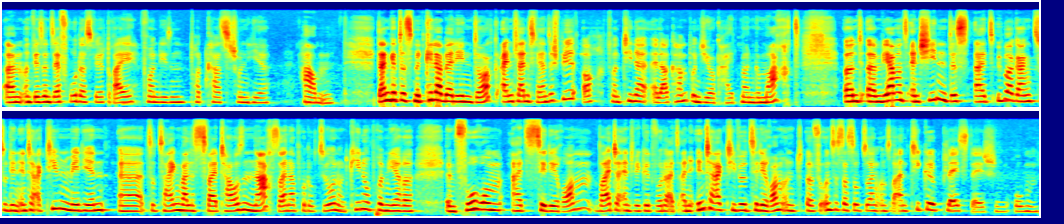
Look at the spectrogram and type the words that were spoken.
Ähm, und wir sind sehr froh, dass wir drei von diesen Podcasts schon hier haben. Dann gibt es mit Killer Berlin Dog ein kleines Fernsehspiel, auch von Tina Ellerkamp und Jörg Heidmann gemacht. Und ähm, wir haben uns entschieden, das als Übergang zu den interaktiven Medien äh, zu zeigen, weil es 2000 nach seiner Produktion und Kinopremiere im Forum als CD-ROM weiterentwickelt wurde, als eine interaktive CD-ROM. Und äh, für uns ist das sozusagen unsere antike Playstation oben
